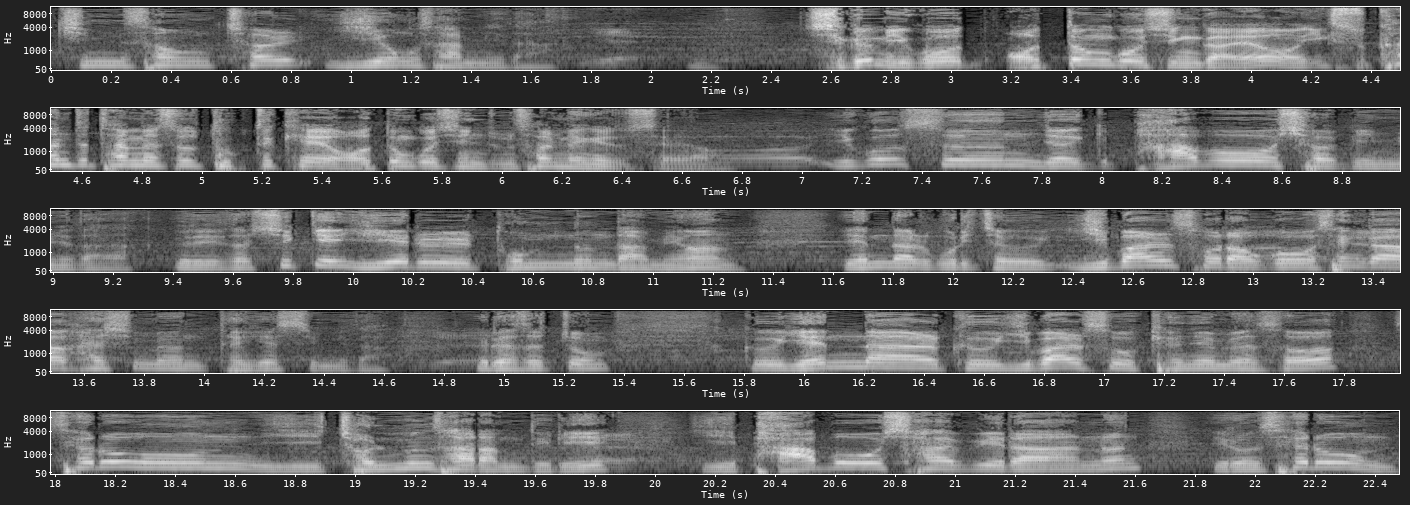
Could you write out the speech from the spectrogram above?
김성철 이용사입니다. 지금 이곳 어떤 곳인가요? 익숙한 듯 하면서도 독특해요. 어떤 곳인지 좀 설명해 주세요. 어, 이곳은 여기 바버숍입니다. 그래서 쉽게 이해를 돕는다면 옛날 우리 저 이발소라고 생각하시면 되겠습니다. 그래서 좀 그 옛날 그 이발소 개념에서 새로운 이 젊은 사람들이 이 바버샵이라는 이런 새로운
